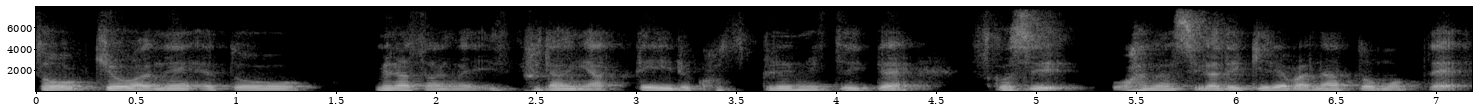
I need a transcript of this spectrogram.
そう、今日はね、えっと、皆さんが普段やっているコスプレについて少しお話ができればなと思って、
